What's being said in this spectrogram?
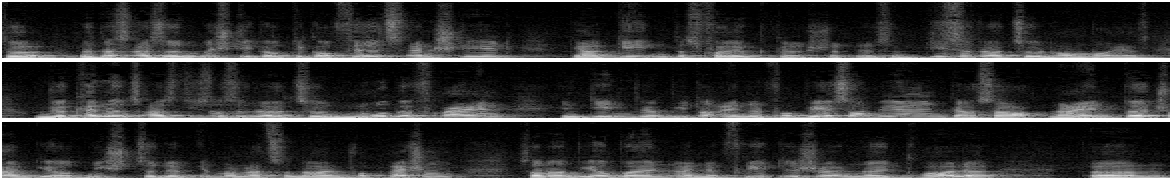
So, sodass also ein richtiger dicker Filz entsteht, der gegen das Volk gerichtet ist. Und die Situation haben wir jetzt. Und wir können uns aus dieser Situation nur befreien, indem wir wieder einen Verweser wählen, der sagt, nein, Deutschland gehört nicht zu dem internationalen Verbrechen, sondern wir wollen eine friedliche, neutrale ähm,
